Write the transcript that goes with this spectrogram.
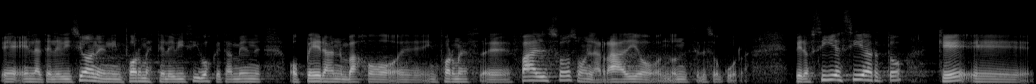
eh, en la televisión, en informes televisivos que también operan bajo informes falsos o en la radio, donde se les ocurra. Pero sí es cierto que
